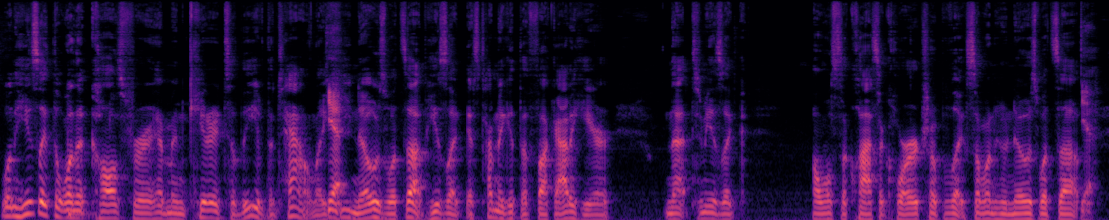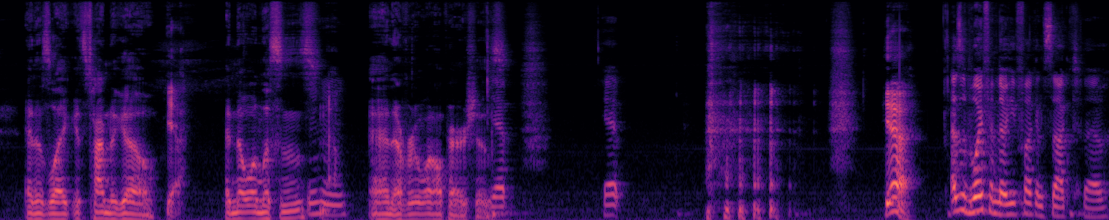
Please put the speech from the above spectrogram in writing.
Well, he's like the one that calls for him and Kira to leave the town. Like Yeah. he knows what's up. He's like, it's time to get the fuck out of here. And that to me is like almost a classic horror trope of like someone who knows what's up. Yeah. And is like, it's time to go. yeah And no one listens. Mhm. And everyone all perishes. Yep. Yep. yeah As a boyfriend, though, he fucking sucked. Though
